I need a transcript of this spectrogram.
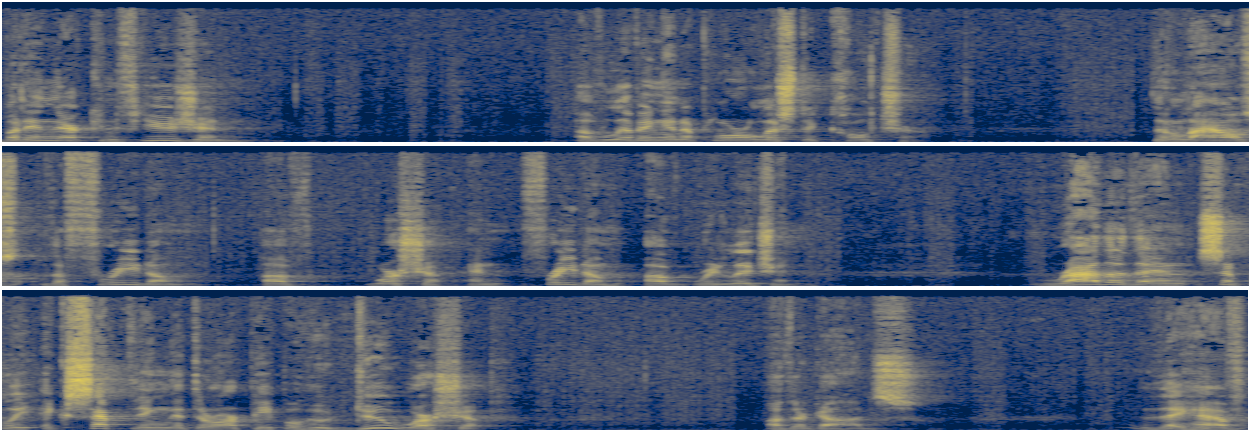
but in their confusion of living in a pluralistic culture that allows the freedom of worship and freedom of religion rather than simply accepting that there are people who do worship other gods, they have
